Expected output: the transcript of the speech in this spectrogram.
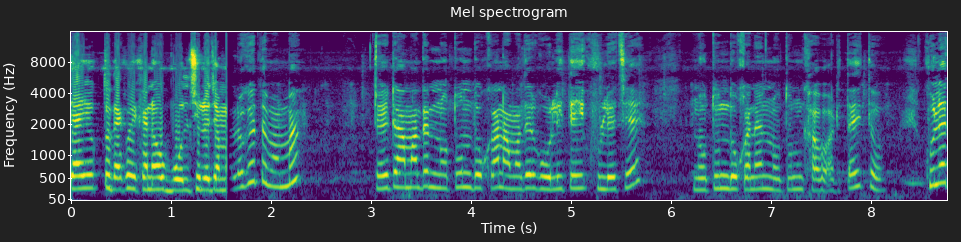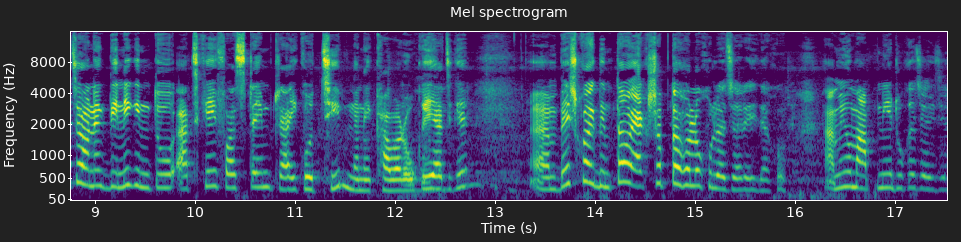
যাই হোক, তো দেখো এখানে ও বলছিল যে, ভালো খেতে মাম্মা? তো এটা আমাদের নতুন দোকান, আমাদের গলিতেই খুলেছে। নতুন দোকানের নতুন খাবার, তাই তো? খুলেছে অনেক দিনই, কিন্তু আজকেই ফার্স্ট টাইম ট্রাই করছি। মানে খাবার ওকেই আজকে বেশ কয়েকদিন, তাও এক সপ্তাহ হলো খুলেছে। আর এই দেখো, আমিও মাপ নিয়ে ঢুকে যাই যে,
